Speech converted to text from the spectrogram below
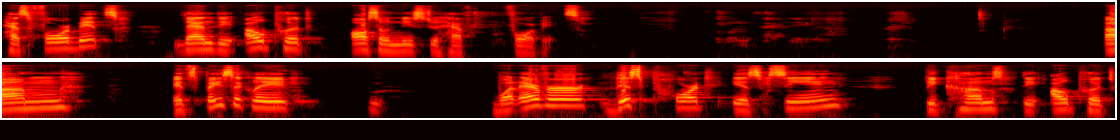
has four bits, then the output also needs to have four bits. Um, it's basically whatever this port is seeing becomes the output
